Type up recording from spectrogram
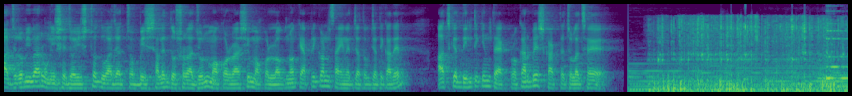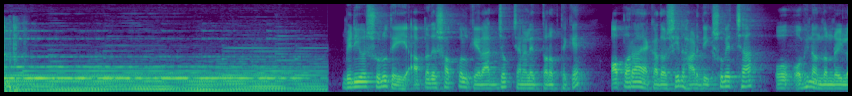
আজ রবিবার উনিশে জ্যৈষ্ঠ দু হাজার চব্বিশ সালের দোসরা জুন মকর রাশি, মকর লগ্ন, ক্যাপ্রিকন, সাইনের জাতক জাতিকাদের আজকের দিনটি কিন্তু এক প্রকার বেশ কাটতে চলেছে। ভিডিওর শুরুতেই আপনাদের সকলকে রাজ্যক চ্যানেলের তরফ থেকে অপরা একাদশীর হার্দিক শুভেচ্ছা ও অভিনন্দন রইল।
